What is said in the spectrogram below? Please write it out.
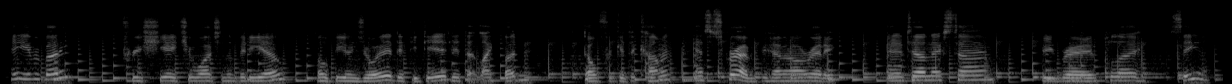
Hey everybody, appreciate you watching the video. Hope you enjoyed it. If you did, hit that like button. Don't forget to comment and subscribe if you haven't already. And until next time, be ready to play. See ya.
